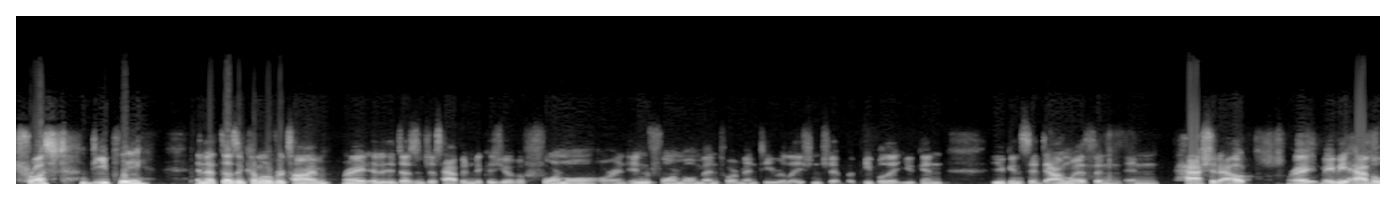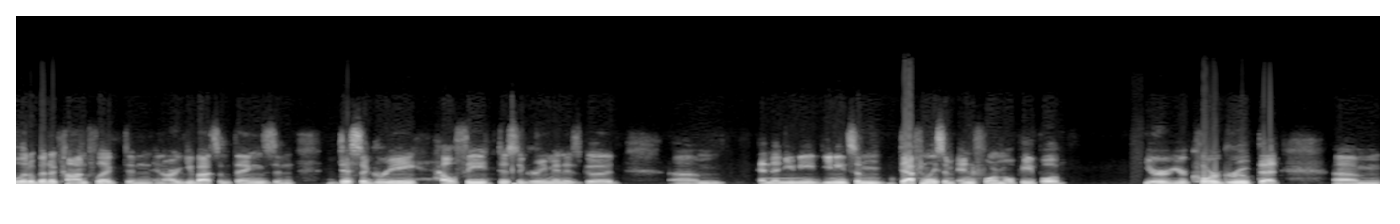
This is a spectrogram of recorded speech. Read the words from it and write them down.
trust deeply, and that doesn't come over time, right? It, it doesn't just happen because you have a formal or an informal mentor-mentee relationship, but people that you can you can sit down with and, and hash it out, right? Maybe have a little bit of conflict and, and argue about some things and disagree. Healthy disagreement is good. Um, and then you need you need some definitely some informal people your your core group that um,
